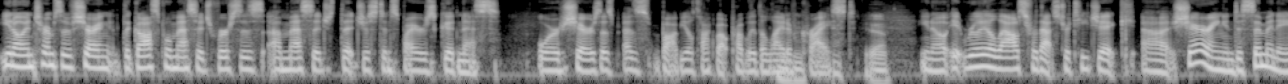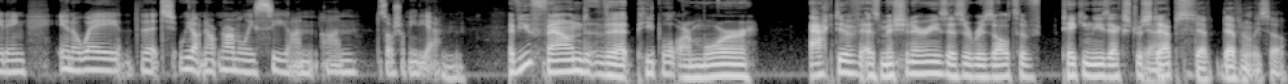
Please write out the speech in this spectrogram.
you know, in terms of sharing the gospel message versus a message that just inspires goodness or shares, as, as Bob, you'll talk about probably the light of Christ. Yeah. You know, it really allows for that strategic uh, sharing and disseminating in a way that we don't nor- normally see on on social media. Have you found that people are more active as missionaries as a result of taking these extra Yeah, steps? def- definitely so.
